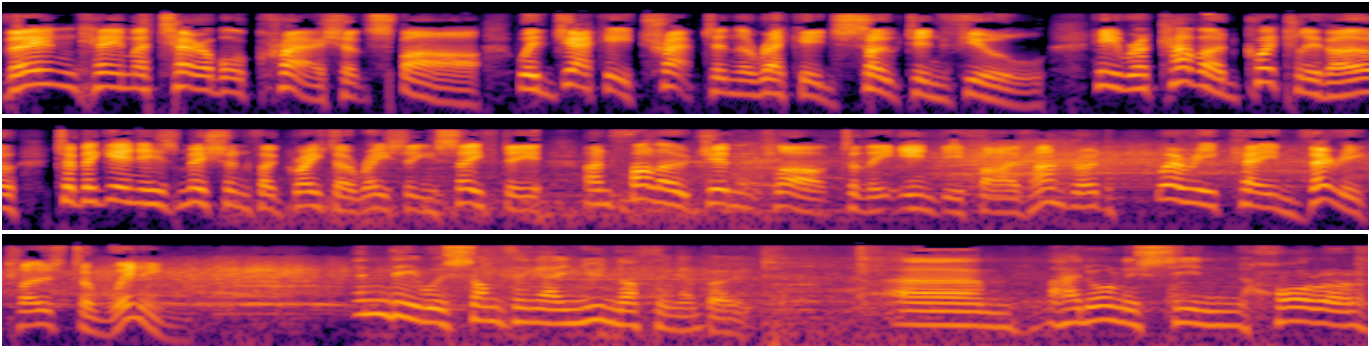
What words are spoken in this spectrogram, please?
Then came a terrible crash at Spa, with Jackie trapped in the wreckage soaked in fuel. He recovered quickly, though, to begin his mission for greater racing safety and follow Jim Clark to the Indy 500, where he came very close to winning. Indy was something I knew nothing about. Um, I had only seen horror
